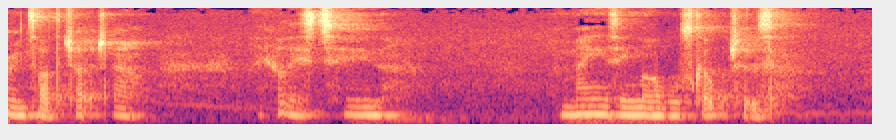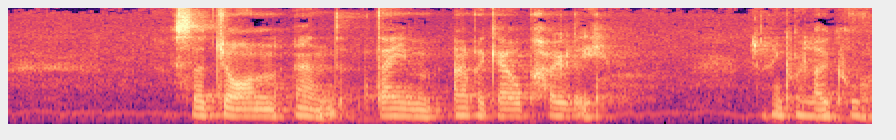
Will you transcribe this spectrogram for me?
We're inside the church now. They've got these two amazing marble sculptures of Sir John and Dame Abigail Poley, which I think are local.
